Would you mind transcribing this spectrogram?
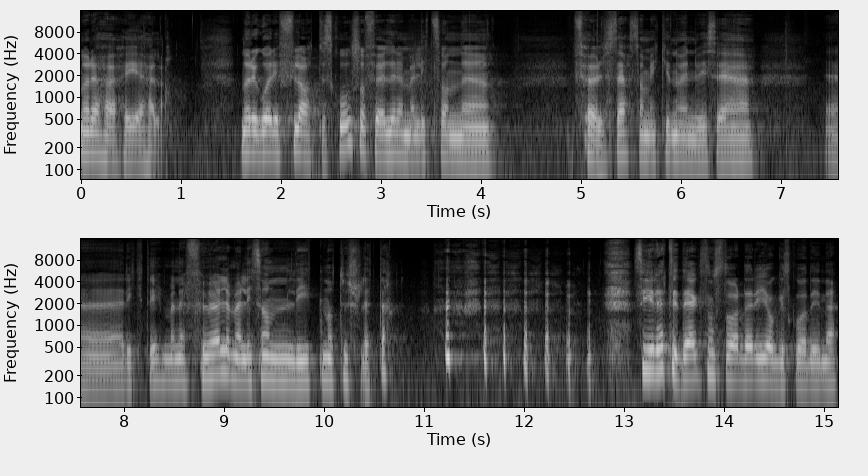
når jeg har høye hæler. Når jeg går i flate sko, så føler jeg meg litt sånn uh, følelse som ikke nødvendigvis er uh, riktig. Men jeg føler meg litt sånn liten og tuslete. Sier det til deg som står der i joggeskoene dine.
